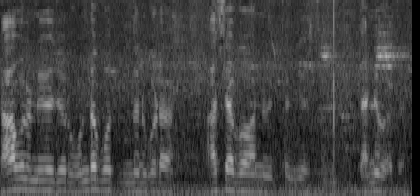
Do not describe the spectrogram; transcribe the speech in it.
కావుల నియోజకవర్గం ఉండబోతుందని కూడా ఆశాభావాన్ని వ్యక్తం చేస్తుంది. ధన్యవాదాలు.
